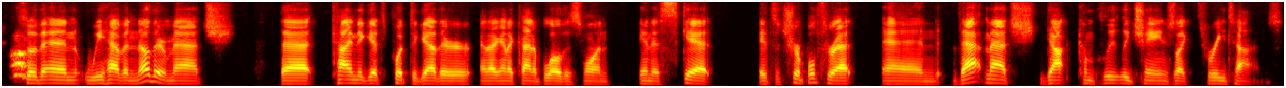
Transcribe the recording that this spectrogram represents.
so then we have another match that kind of gets put together and i'm going to kind of blow this one in a skit. It's a triple threat and that match got completely changed like three times.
